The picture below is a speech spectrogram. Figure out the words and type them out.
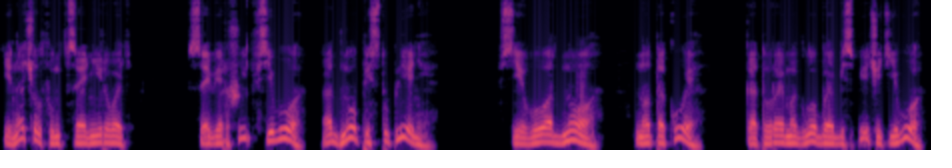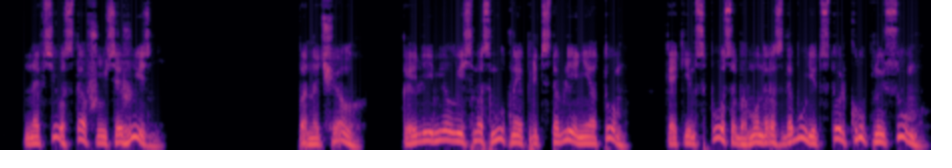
и начал функционировать, совершить всего одно преступление. Всего одно, но такое, которое могло бы обеспечить его на всю оставшуюся жизнь. Поначалу Кэлли имел весьма смутное представление о том, каким способом он раздобудет столь крупную сумму,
